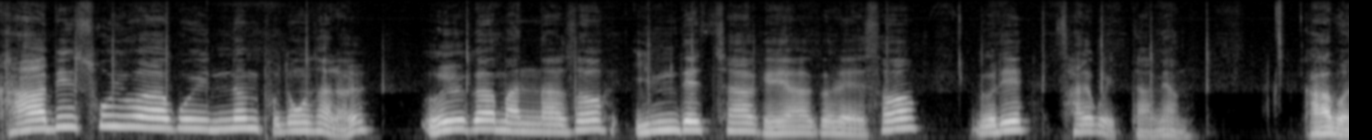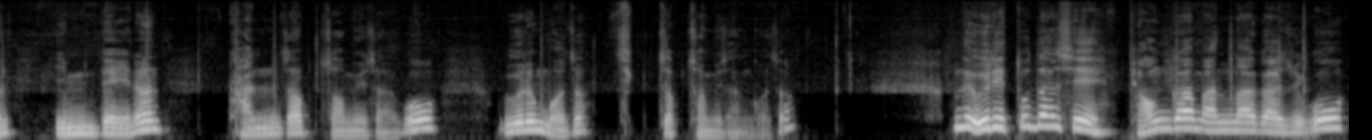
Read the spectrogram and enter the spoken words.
갑이 소유하고 있는 부동산을 을과 만나서 임대차 계약을 해서 을이 살고 있다면 갑은 임대인은 간접 점유자고 을은 뭐죠? 직접 점유자인 거죠. 근데 을이 또다시 병과 만나 가지고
